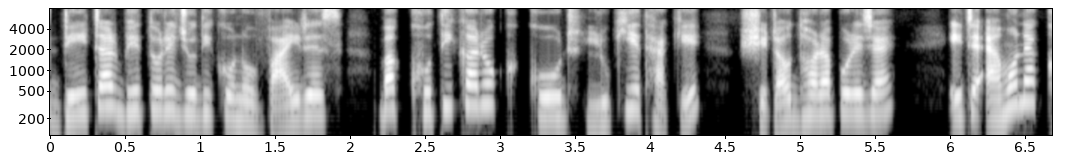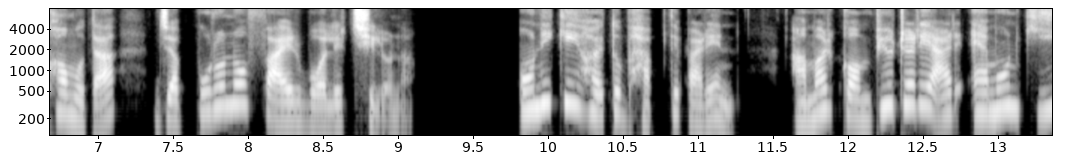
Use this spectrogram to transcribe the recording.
ডেটার ভেতরে যদি কোনো ভাইরাস বা ক্ষতিকারক কোড লুকিয়ে থাকে, সেটাও ধরা পড়ে যায়। এটা এমন এক ক্ষমতা যা পুরনো ফায়ারওয়ালের ছিল না। অনেকেই হয়তো ভাবতে পারেন আমার কম্পিউটারে আর এমন কী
